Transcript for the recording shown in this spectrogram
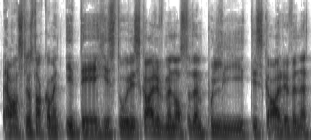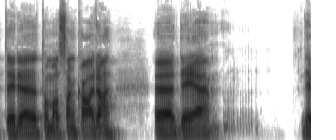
det er vanskelig å snakke om en idéhistorisk arv, men også den politiske arven etter eh, Thomas Sankara. Eh, det, det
